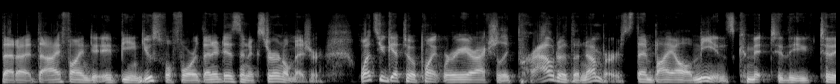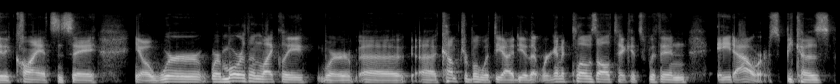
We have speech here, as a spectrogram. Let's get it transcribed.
that I, that I find it being useful for than it is an external measure. Once you get to a point where you're actually proud of the numbers, then by all means commit to the to the clients and say, you know, we're we're more than likely we're uh, uh, comfortable with the idea that we're going to close all tickets within eight hours because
